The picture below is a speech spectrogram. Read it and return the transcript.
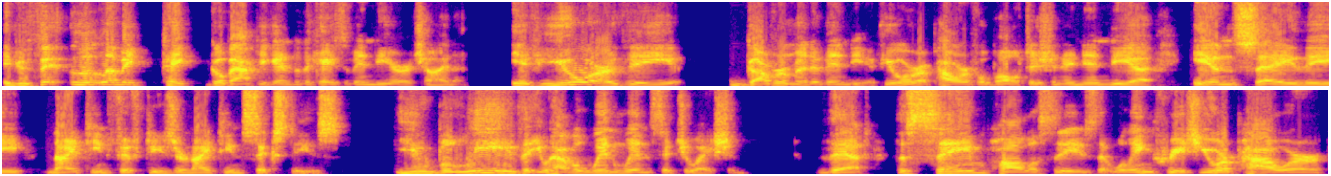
if you think, let me take go back again to the case of India or China. If you are the government of India, if you were a powerful politician in India in, say, the 1950s or 1960s, you believe that you have a win win situation, that the same policies that will increase your power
